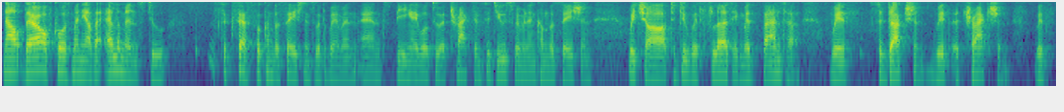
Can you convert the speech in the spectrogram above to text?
Now, there are, of course, many other elements to successful conversations with women and being able to attract and seduce women in conversation, which are to do with flirting, with banter, with seduction, with attraction, with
